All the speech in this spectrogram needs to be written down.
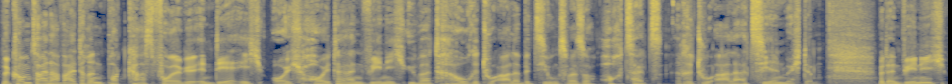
Willkommen zu einer weiteren Podcast-Folge, in der ich euch heute ein wenig über Traurituale bzw. Hochzeitsrituale erzählen möchte. Mit ein wenig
